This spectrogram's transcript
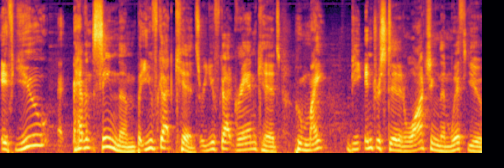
If you haven't seen them, but you've got kids or you've got grandkids who might be interested in watching them with you,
